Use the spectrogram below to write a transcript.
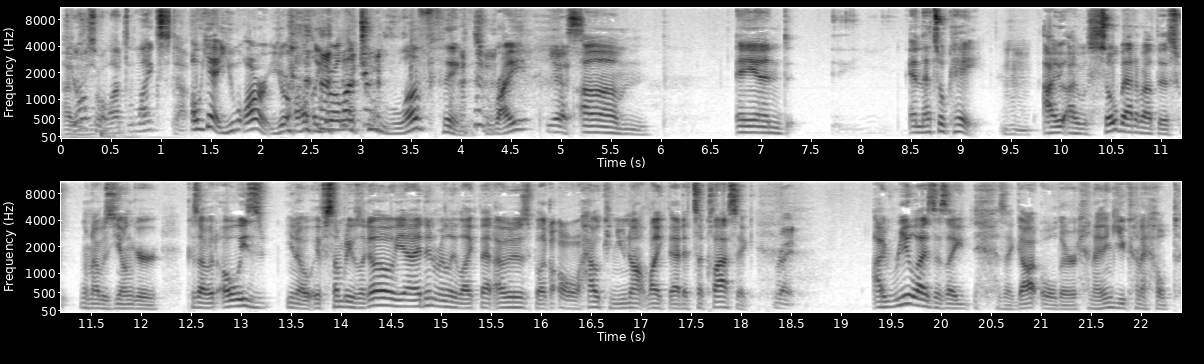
I You're was- also allowed to like stuff. oh yeah you are you're all you're allowed to love things right yes. um and and that's okay I, I was so bad about this when i was younger because i would always you know if somebody was like oh yeah i didn't really like that i would just be like oh how can you not like that it's a classic right. i realized as i as i got older and i think you kind of helped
